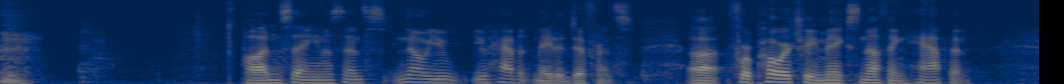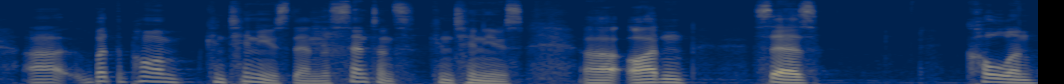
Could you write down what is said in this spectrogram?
Auden saying, in a sense, no, you, you haven't made a difference. For poetry makes nothing happen. Uh, but the poem continues then, the sentence continues. Uh, Auden says, colon,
